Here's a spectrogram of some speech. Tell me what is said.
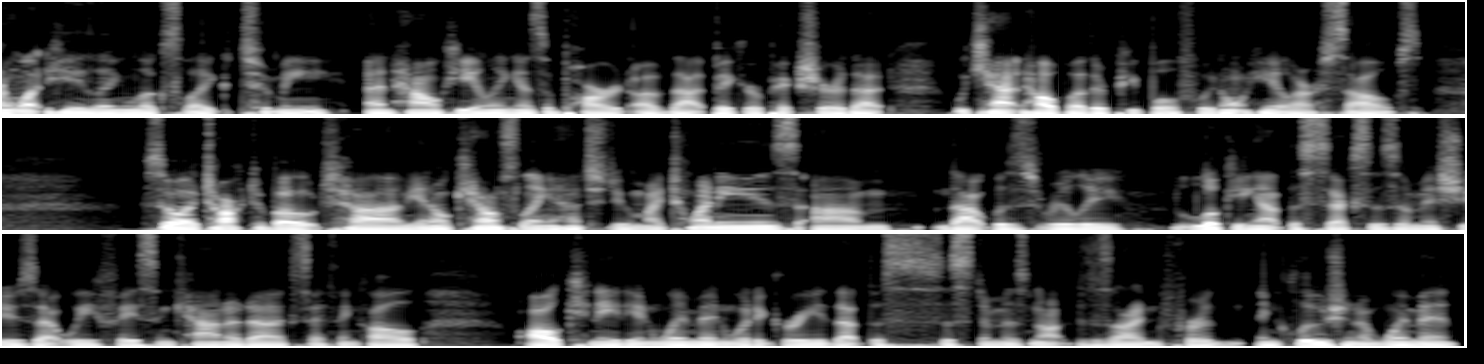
and what healing looks like to me and how healing is a part of that bigger picture that we can't help other people if we don't heal ourselves. So I talked about, uh, you know, counseling I had to do in my 20s. Um, that was really looking at the sexism issues that we face in Canada because I think all all Canadian women would agree that the system is not designed for inclusion of women.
